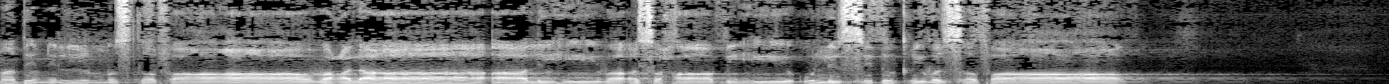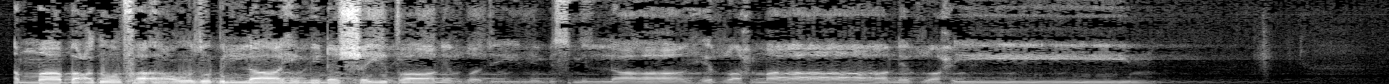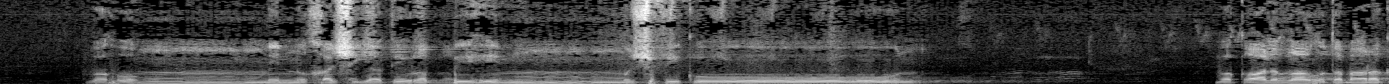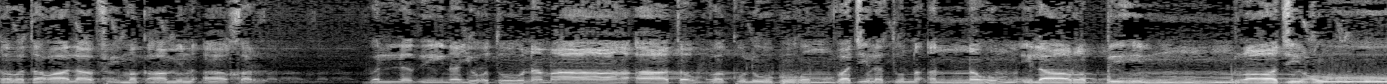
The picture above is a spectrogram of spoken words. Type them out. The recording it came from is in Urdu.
محمد المصطفى وعلى آله وأصحابه أولي الصدق والصفاء. أما بعد، فأعوذ بالله من الشيطان الرجيم. بسم الله الرحمن الرحيم. وهم من خشية ربهم مشفقون. وقال الله تبارك وتعالى في مقام آخر والذين يؤتون ما آتوا وقلوبهم وجلة أنهم إلى ربهم راجعون.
